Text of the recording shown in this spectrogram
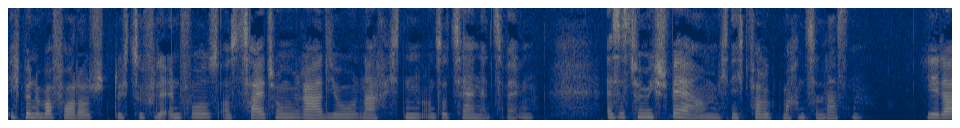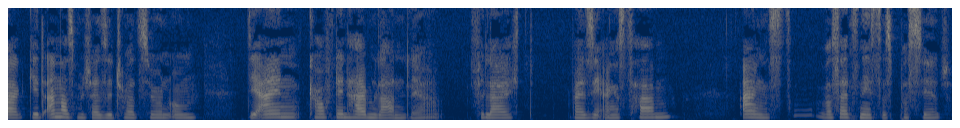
Ich bin überfordert durch zu viele Infos aus Zeitungen, Radio, Nachrichten und sozialen Netzwerken. Es ist für mich schwer, mich nicht verrückt machen zu lassen. Jeder geht anders mit der Situation um. Die einen kaufen den halben Laden leer, vielleicht weil sie Angst haben. Angst, was als nächstes passiert.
